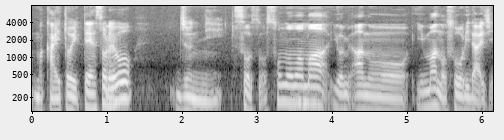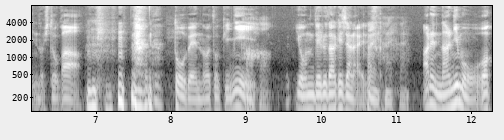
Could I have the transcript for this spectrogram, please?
まあ、書いといてそれを順に、そうそう。そのまま読み、あのー今の総理大臣の人が答弁の時に読んでるだけじゃないですか、はいはいはい。あれ何もわ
